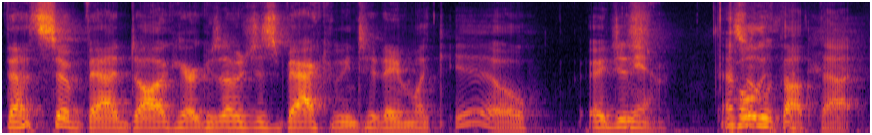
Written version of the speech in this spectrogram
that's so bad dog hair because I was just vacuuming today. I'm like, ew. I just Yeah, that's totally thought that.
